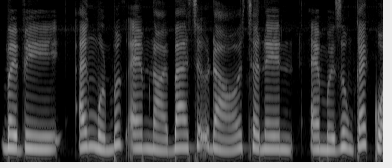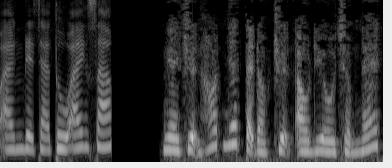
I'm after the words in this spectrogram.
Bởi vì anh muốn bức em nói ba chữ đó cho nên em mới dùng cách của anh để trả thù anh sao? Nghe chuyện hot nhất tại đọc truyện audio.net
